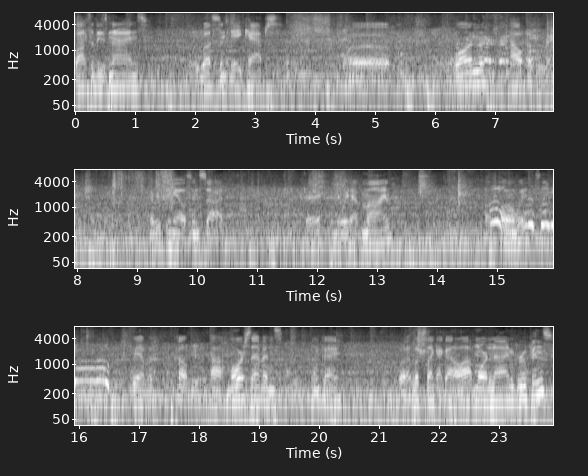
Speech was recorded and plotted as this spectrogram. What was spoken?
Lots of these nines. Busting eight caps. Uh, one out of the range. Everything else inside. Okay, and then we have mine. Oh, wait a second. We have a couple, uh, more sevens. Okay. Well, it looks like I got a lot more nine groupings.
